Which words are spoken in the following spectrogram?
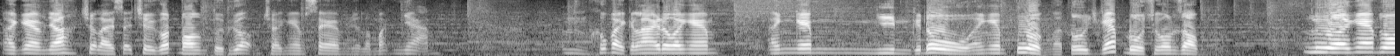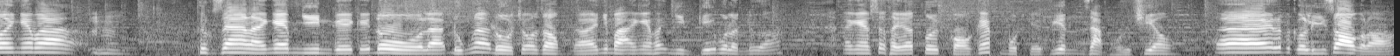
Anh em nhá Trận này sẽ chơi gót bom tối thượng cho anh em xem như là mạnh nhãn. Ừ, Không phải cái like đâu anh em. Anh em nhìn cái đồ, anh em tưởng là tôi ghép đồ cho con rồng. Lừa anh em thôi anh em ạ. À. Thực ra là anh em nhìn cái cái đồ là đúng là đồ cho con rồng. Đấy, nhưng mà anh em hãy nhìn kỹ một lần nữa. Anh em sẽ thấy là tôi có ghép một cái viên giảm hồi chiêu. Đấy nó phải có lý do của nó.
